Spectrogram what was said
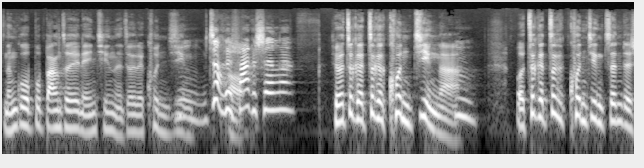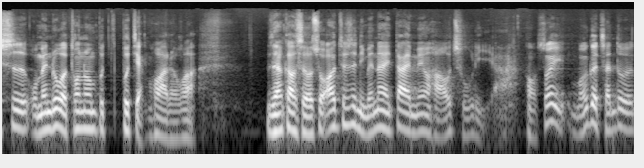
能够不帮这些年轻人这些困境，你至少可以发个声啊！就这个这个困境啊，嗯，我这个这个困境真的是，我们如果通通不不讲话的话，人家告诉我说，哦，就是你们那一代没有好好处理啊，哦，所以某一个程度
